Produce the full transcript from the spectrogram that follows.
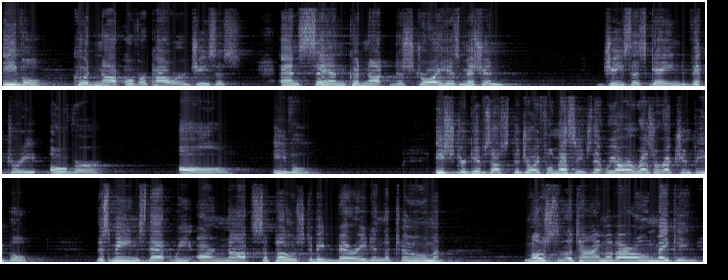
Evil could not overpower Jesus, and sin could not destroy his mission. Jesus gained victory over all evil. Easter gives us the joyful message that we are a resurrection people. This means that we are not supposed to be buried in the tomb most of the time of our own making,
